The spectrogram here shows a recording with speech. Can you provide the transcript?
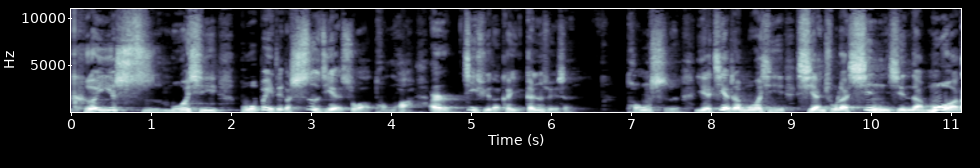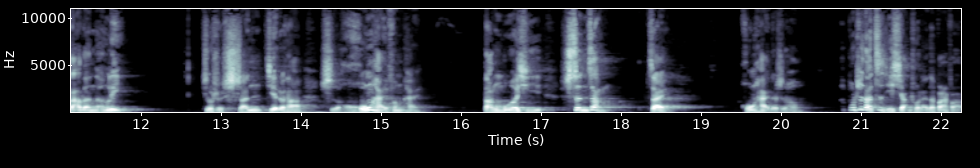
可以使摩西不被这个世界所同化，而继续的可以跟随神。同时，也借着摩西显出了信心的莫大的能力，就是神借着他使红海分开。当摩西伸杖在红海的时候，不是他自己想出来的办法，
